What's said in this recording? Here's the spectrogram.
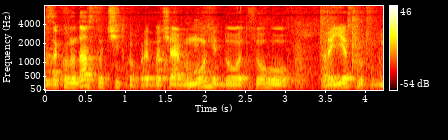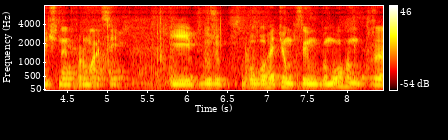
законодавство чітко передбачає вимоги до цього реєстру публічної інформації. І дуже по багатьом цим вимогам е,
